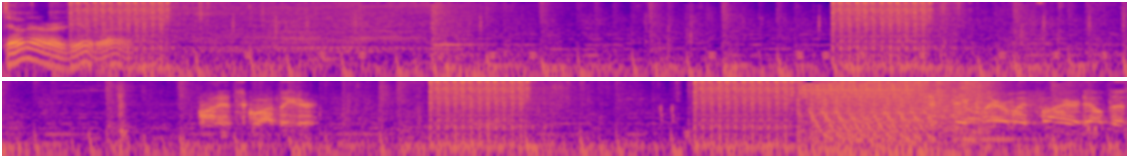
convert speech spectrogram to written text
Still not revealed, wow. On it, squad leader. Just stay clear of my fire, Deltas.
